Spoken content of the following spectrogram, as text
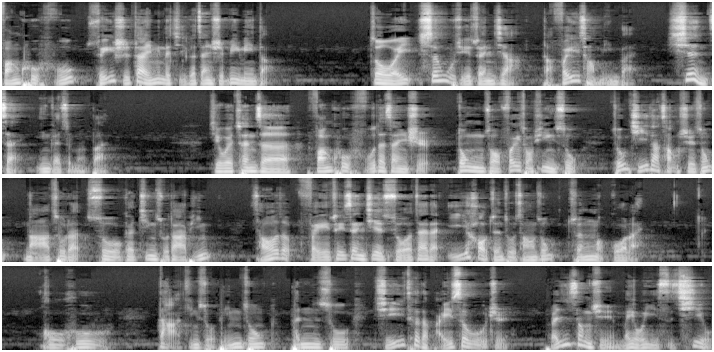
防护服、随时待命的几个战士命令道：“作为生物学专家，他非常明白现在应该怎么办。”几位穿着防护服的战士动作非常迅速。从其他舱室中拿出了数个金属大瓶，朝着翡翠战舰所在的一号存储舱中冲了过来。呼呼！大金属瓶中喷出奇特的白色物质，闻上去没有一丝气味。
